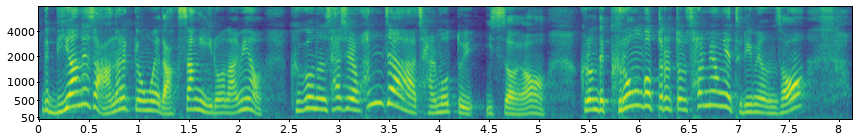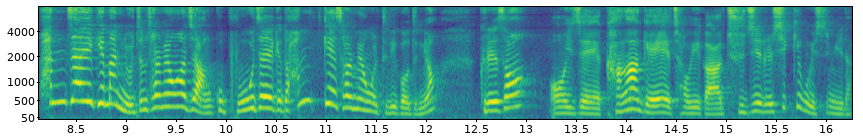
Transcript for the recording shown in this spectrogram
근데 미안해서 안 할 경우에 낙상이 일어나면 그거는 사실 환자 잘못도 있어요. 그런데 그런 것들을 또 설명해 드리면서 환자에게만 요즘 설명하지 않고 보호자에게도 함께 설명을 드리거든요. 그래서 어 이제 강하게 저희가 주지를 시키고 있습니다.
